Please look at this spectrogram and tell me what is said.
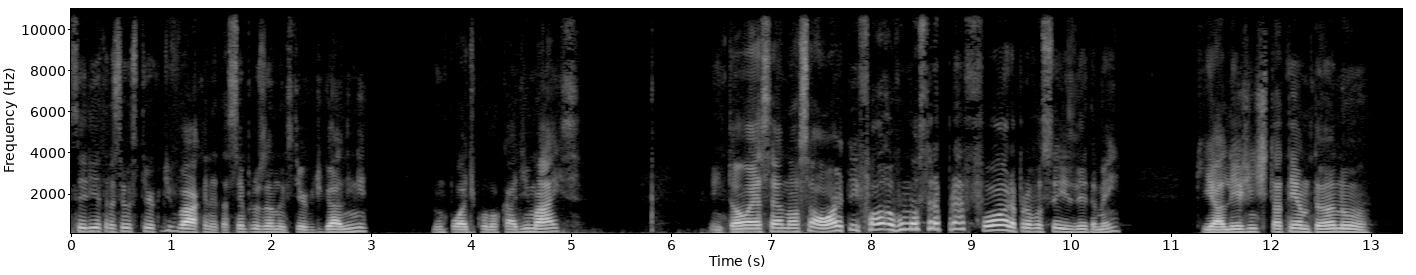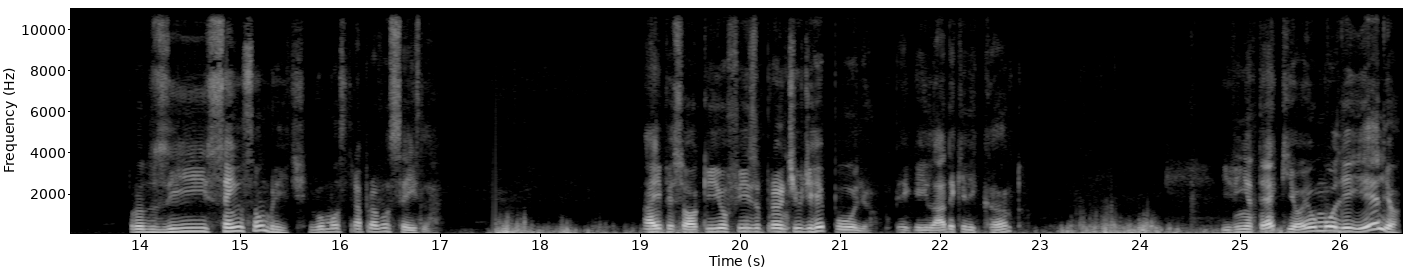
seria trazer o esterco de vaca, né? Tá sempre usando o esterco de galinha. Não pode colocar demais. Então essa é a nossa horta e eu vou mostrar para fora para vocês verem também. Que ali a gente está tentando produzir sem o sombrite. vou mostrar para vocês lá. Aí pessoal, aqui eu fiz o plantio de repolho. Peguei lá daquele canto. E vim até aqui, ó. Eu molhei ele, ó.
